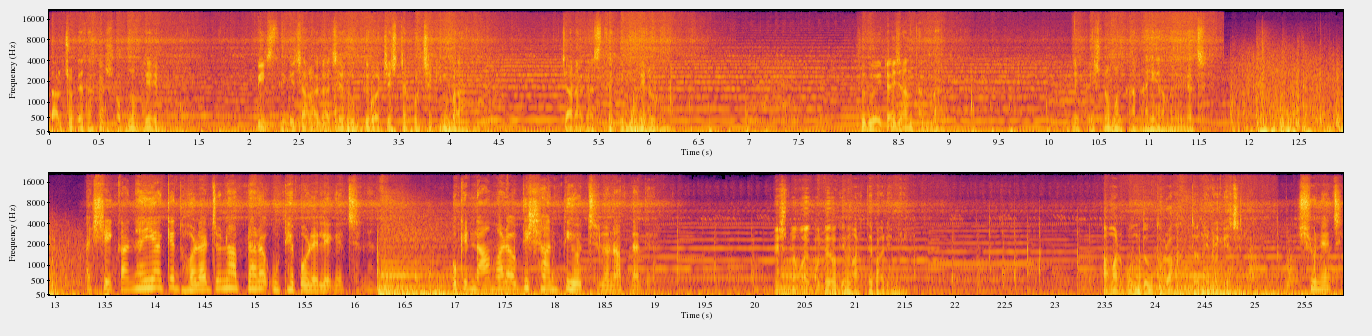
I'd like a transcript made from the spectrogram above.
তার চোখে থাকা স্বপ্নকে বীজ থেকে চারা গাছের রূপ দেওয়ার চেষ্টা করছে কিংবা চারা গাছ থেকে মহিরুহ। শুধু এটাই জানতাম না যে কৃষ্ণময় কানাইয়া হয়ে গেছে। আর সেই কানহাইয়াকে ধরার জন্য আপনারা উঠে পড়ে লেগেছিলেন। ওকে না মারা অবধি শান্তি হচ্ছিল না আপনাদের। কৃষ্ণময় বলে ওকে মারতে পারিনি। আমার বন্দুক ধরা হাতটা নেমে গেছিল। শুনেছি।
